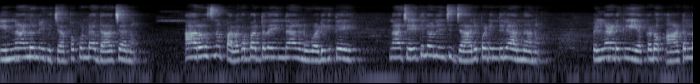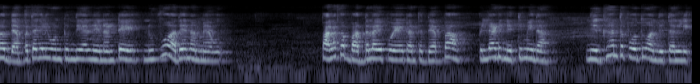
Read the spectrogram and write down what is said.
ఇన్నాళ్ళు నీకు చెప్పకుండా దాచాను. ఆ రోజున పలకబద్దలైందా అని నువ్వు అడిగితే నా చేతిలో నుంచి జారిపడిందిలే అన్నాను. పిల్లాడికి ఎక్కడో ఆటల్లో దెబ్బ తగిలి ఉంటుంది అని నేనంటే నువ్వు అదే నమ్మావు. పలక బద్దలైపోయేటంత దెబ్బ పిల్లాడి నెత్తి మీద నిర్ఘాంతపోతూ అంది తల్లి.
